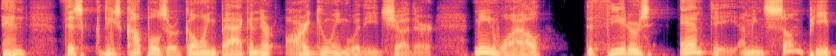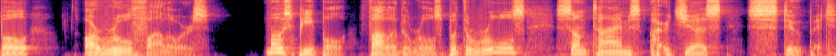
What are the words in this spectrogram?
And this, these couples are going back and they're arguing with each other. Meanwhile, the theater's empty. I mean, some people are rule followers. Most people follow the rules, but the rules sometimes are just stupid.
